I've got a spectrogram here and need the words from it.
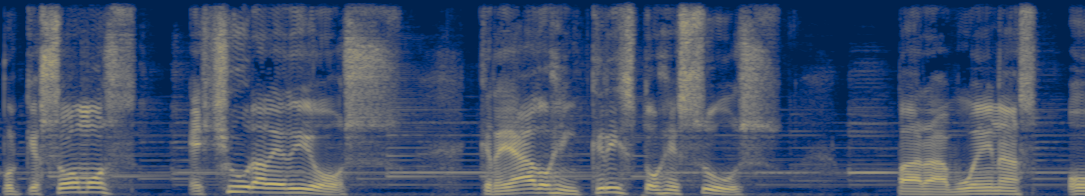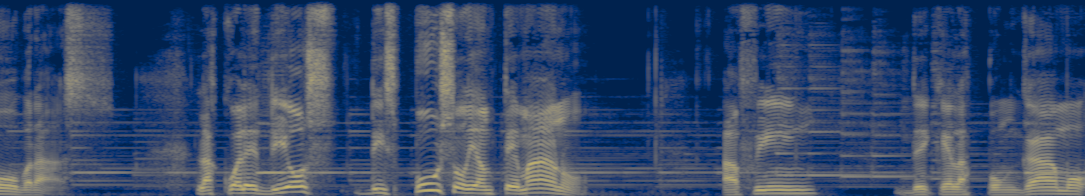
Porque somos hechura de Dios, creados en Cristo Jesús para buenas obras, las cuales Dios dispuso de antemano a fin de que las pongamos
